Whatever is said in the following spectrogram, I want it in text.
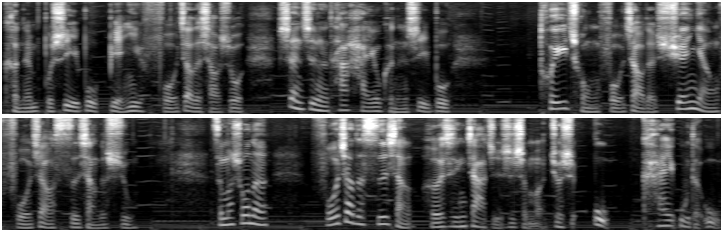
可能不是一部贬义佛教的小说，甚至呢，它还有可能是一部推崇佛教的、宣扬佛教思想的书。怎么说呢？佛教的思想核心价值是什么？就是悟，开悟的悟。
